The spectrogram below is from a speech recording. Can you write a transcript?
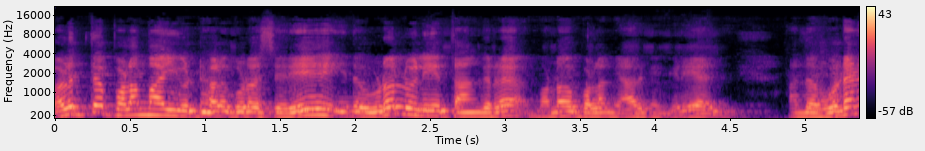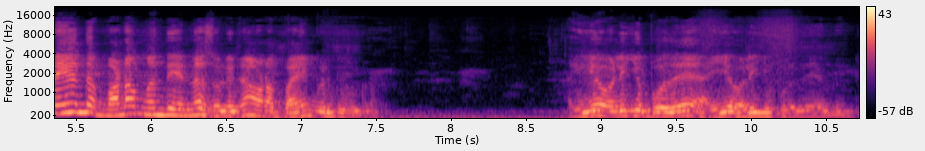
பழுத்த பழமாகிவிட்டாலும் கூட சரி இந்த உடல் வலியை தாங்குகிற மனோபலம் யாருக்கும் கிடையாது. அந்த உடனே அந்த மனம் வந்து என்ன சொல்லினா அவனை பயன்படுத்தி விட்றான். ஐயோ வலிக்க போகுது ஐயோ வலிக்க போகுது அப்படின்னு.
